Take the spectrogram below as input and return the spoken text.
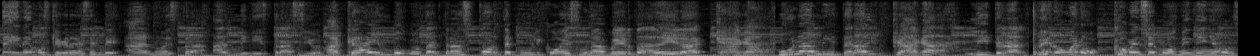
tenemos que agradecerle a nuestra administración. Acá en Bogotá el transporte público es una verdadera cagada. Una literal cagada. Literal. Pero bueno, comencemos, mis niños.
